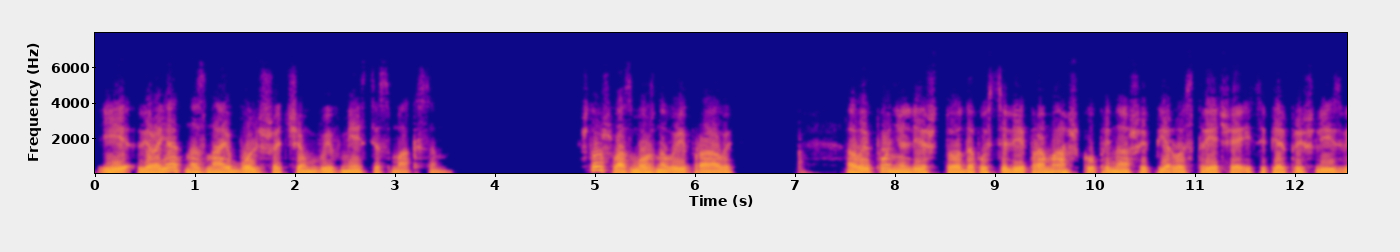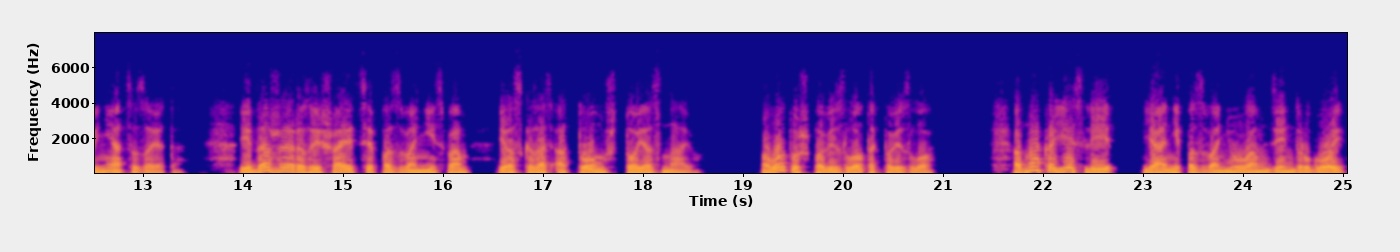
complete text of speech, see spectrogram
И, вероятно, знаю больше, чем вы вместе с Максом. Что ж, возможно, вы и правы. А вы поняли, что допустили промашку при нашей первой встрече и теперь пришли извиняться за это и даже разрешаете позвонить вам и рассказать о том, что я знаю. Вот уж повезло так повезло. Однако, если я не позвоню вам день-другой,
